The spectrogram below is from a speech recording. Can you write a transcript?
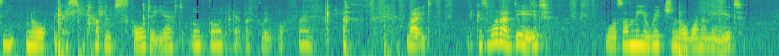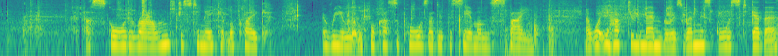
See, no, because we haven't scored it yet. Oh God, get that glue off there. right, because what I did was on the original one I made I scored around just to make it look like a real little book I suppose I did the same on the spine now what you have to remember is when this goes together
